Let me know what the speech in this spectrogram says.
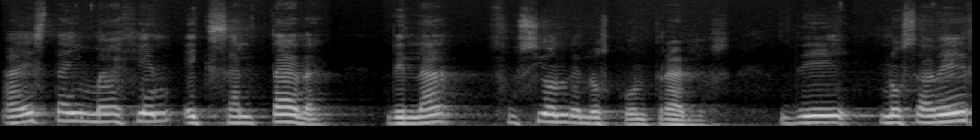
a esta imagen exaltada de la fusión de los contrarios, de no saber,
